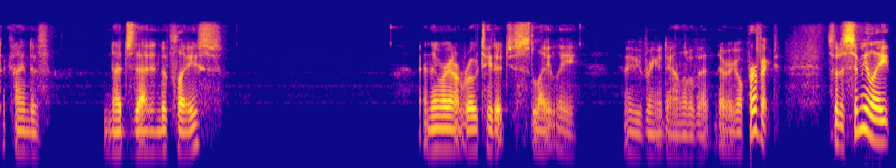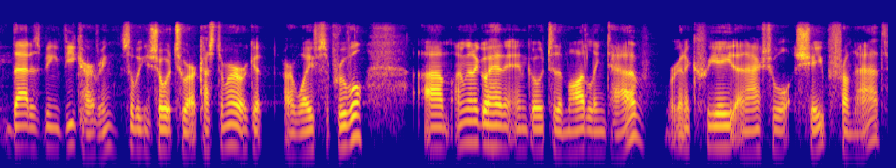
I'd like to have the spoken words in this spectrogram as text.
to kind of nudge that into place and then we're going to rotate it just slightly, maybe bring it down a little bit. There we go, perfect. So to simulate that as being V-carving, so we can show it to our customer or get our wife's approval, um, I'm going to go ahead and go to the modeling tab. We're going to create an actual shape from that.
